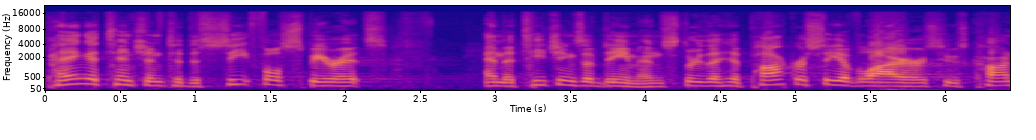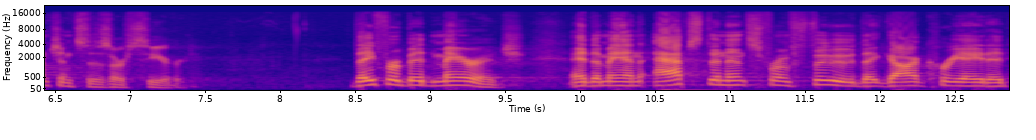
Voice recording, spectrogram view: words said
paying attention to deceitful spirits and the teachings of demons through the hypocrisy of liars whose consciences are seared. They forbid marriage and demand abstinence from food that God created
